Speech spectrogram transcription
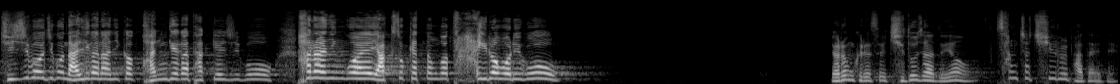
뒤집어지고 난리가 나니까 관계가 다 깨지고 하나님과의 약속했던 거 다 잃어버리고 여러분 그랬어요. 지도자도요 상처 치유를 받아야 돼요.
